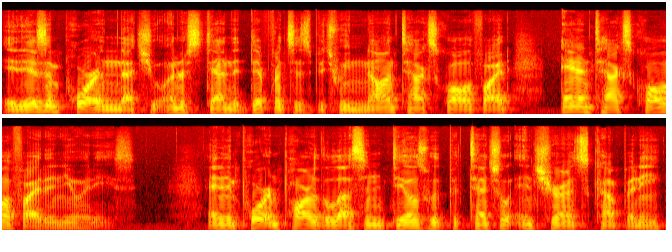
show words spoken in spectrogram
it is important that you understand the differences between non-tax qualified and tax qualified annuities. An important part of the lesson deals with potential insurance company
